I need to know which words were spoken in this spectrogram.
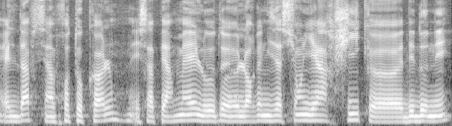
LDAP c'est un protocole et ça permet l'organisation hiérarchique euh, des données.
